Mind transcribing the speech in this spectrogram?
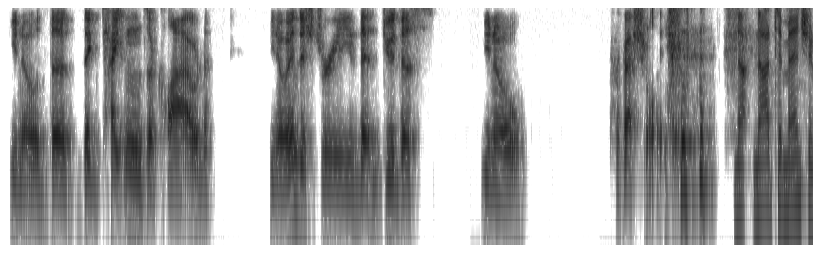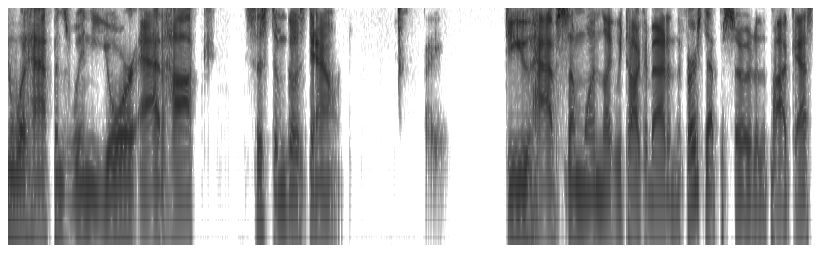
you know the big titans of cloud you know industry that do this you know professionally. not not to mention what happens when your ad hoc system goes down. Right. Do you have someone like we talked about in the first episode of the podcast?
